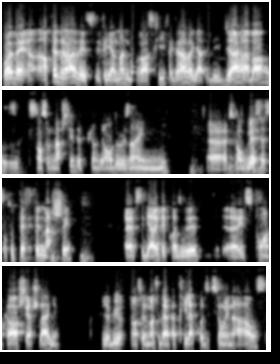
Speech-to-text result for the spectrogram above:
Ouais, ben, en fait, Drave c'est également une brasserie. Fait que Drave a des bières à la base qui sont sur le marché depuis environ deux ans et demi. Euh, ce qu'on voulait, c'est surtout tester le marché. Euh, ces bières-là étaient produites, euh, ils sont encore chez Schlag. Le but, éventuellement, c'est de rapatrier la production in-house.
